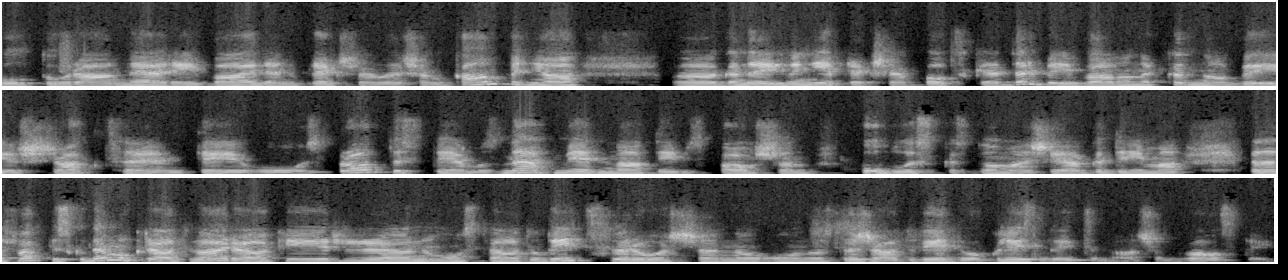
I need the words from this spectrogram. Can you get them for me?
kultūrā, ne arī Baidena priekšvēlēšana kampaņā gan arī viņa iepriekšējā politiskajā darbībā, nu nekad nav bijuši akcenti uz protestiem, uz neapmierinātības paušanu publiski, es domāju, šajā gadījumā. Tātad faktiski demokrāti vairāk ir nu, uz tādu līdzsvarošanu un uz dažādu viedokļu izlīdzināšanu valstī.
